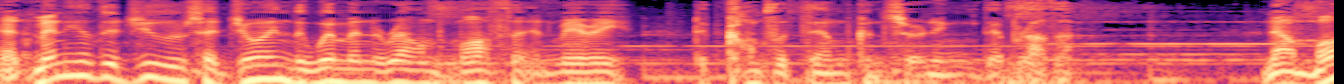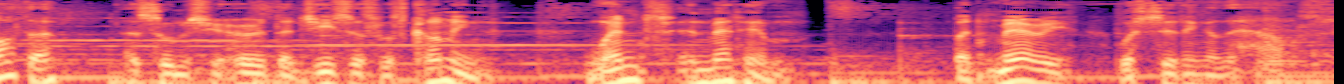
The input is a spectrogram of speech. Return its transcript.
And many of the Jews had joined the women around Martha and Mary to comfort them concerning their brother. Now Martha, as soon as she heard that Jesus was coming, went and met him. But Mary was sitting in the house.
